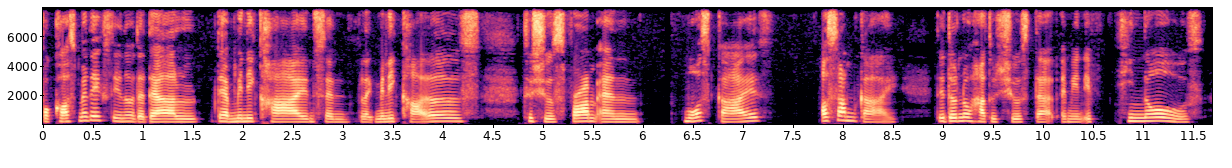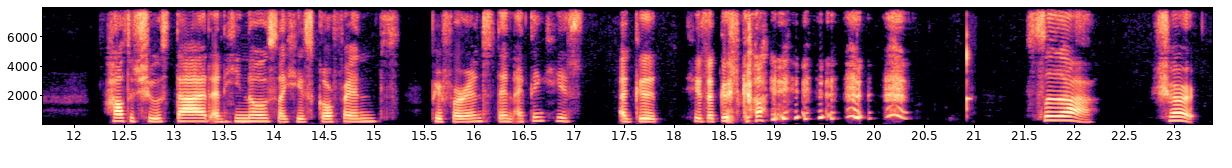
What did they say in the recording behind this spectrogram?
for cosmetics, you know that there are there are many kinds and like many colors to choose from, and most guys or some guy they don't know how to choose that. I mean, if he knows how to choose that and he knows like his girlfriend's preference, then I think he's a good he's a good guy. เสื้อ shirt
